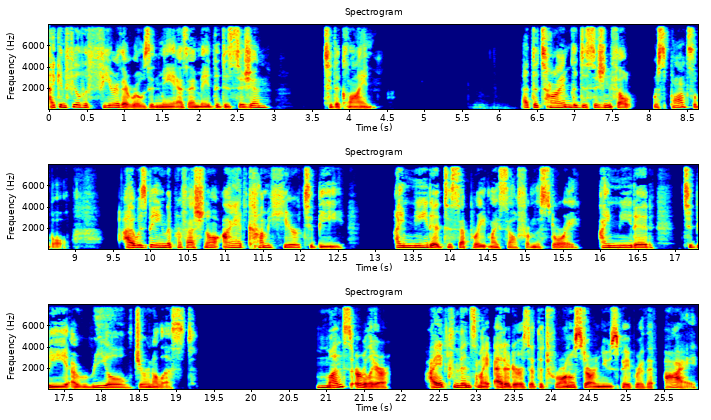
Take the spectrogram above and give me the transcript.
I can feel the fear that rose in me as I made the decision to decline. At the time, the decision felt responsible. I was being the professional I had come here to be. I needed to separate myself from the story. I needed to be a real journalist. Months earlier, I had convinced my editors at the Toronto Star newspaper that I,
